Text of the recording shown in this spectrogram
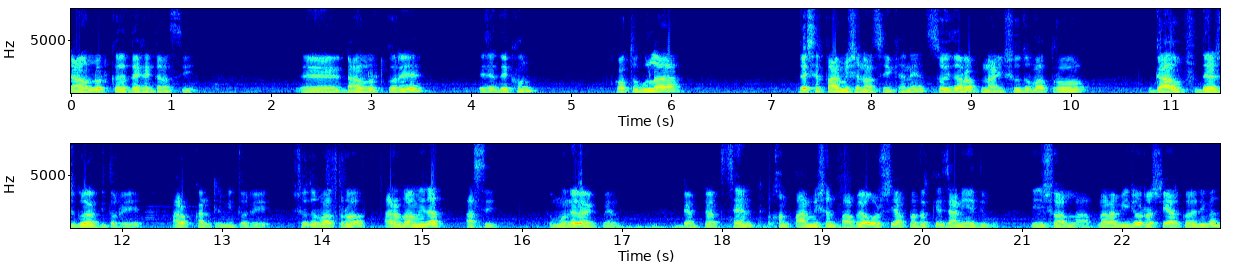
ডাউনলোড করে দেখাইতে আছি ডাউনলোড করে এই যে দেখুন কতগুলা দেশের পারমিশন আছে এখানে? সৌদি আরব নাই, শুধুমাত্র গালফ দেশগুলোর ভিতরে, আরব কান্ট্রির ভিতরে, শুধুমাত্র আরব আমিরাত আছে। তো মনে রাখবেন ল্যাপটপ সেন্ট যখন পারমিশন পাবে অবশ্যই আপনাদেরকে জানিয়ে দিব ইনশাল্লাহ আপনারা ভিডিওটা শেয়ার করে দিবেন,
